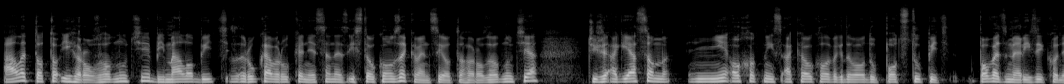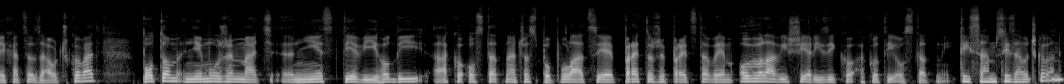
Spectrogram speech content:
Ale toto ich rozhodnutie by malo byť ruka v ruke nesené s istou konsekvenciou toho rozhodnutia. Čiže ak ja som neochotný z akéhokoľvek dôvodu podstúpiť, povedzme, riziko nechať sa zaočkovať, potom nemôžem mať niesť tie výhody ako ostatná časť populácie, pretože predstavujem oveľa vyššie riziko ako tí ostatní. Ty sám si zaočkovaný?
